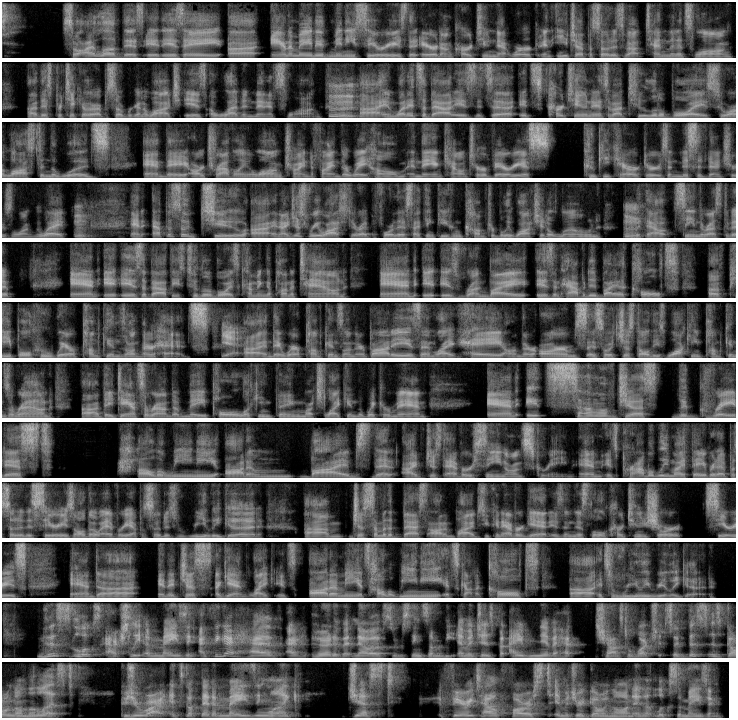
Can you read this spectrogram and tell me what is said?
So I love this. It is a uh, animated mini series that aired on Cartoon Network, and each episode is about ten minutes long. Uh, this particular episode we're going to watch is eleven minutes long, Hmm. uh, and what it's about is it's a it's cartoon and it's about two little boys who are lost in the woods and they are traveling along trying to find their way home, and they encounter various kooky characters and misadventures along the way. Mm. And episode two, uh, and I just rewatched it right before this. I think you can comfortably watch it alone Mm. without seeing the rest of it. And it is about these two little boys coming upon a town, and it is run by is inhabited by a cult of people who wear pumpkins on their heads. Yeah. Uh, and they wear pumpkins on their bodies and like hay on their arms. And so it's just all these walking pumpkins around. Uh, they dance around a maypole looking thing, much like in The Wicker Man. And it's some of just the greatest Halloweeny autumn vibes that I've just ever seen on screen. And it's probably my favorite episode of the series, although every episode is really good. Um, just some of the best autumn vibes you can ever get is in this little cartoon short series. And uh, and it just again, like it's autumny, it's Halloweeny, it's got a cult. Uh, it's really, really good. This looks actually amazing. I think I have I heard of it. Now I've sort of seen some of the images, but I've never had a chance to watch it. So this is going on the list because you're right. It's got that amazing, like, just fairy tale forest imagery going on, and it looks amazing.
